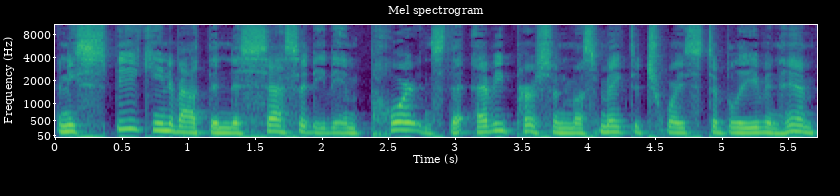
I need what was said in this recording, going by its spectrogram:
And he's speaking about the necessity, the importance that every person must make the choice to believe in him.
